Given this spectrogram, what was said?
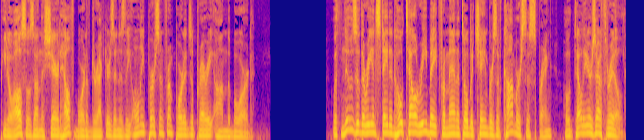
Peto also is on the Shared Health Board of Directors and is the only person from Portage la Prairie on the board. With news of the reinstated hotel rebate from Manitoba Chambers of Commerce this spring, hoteliers are thrilled.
